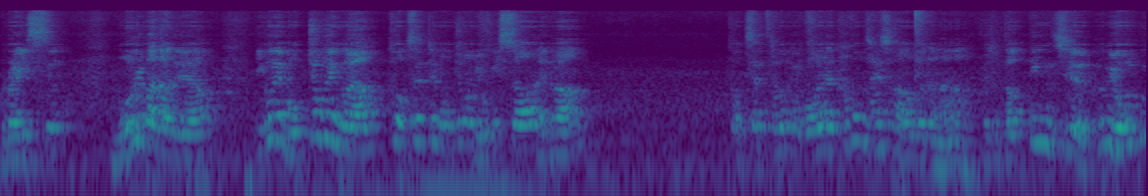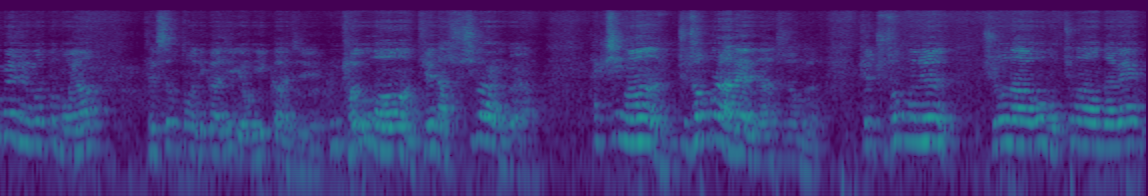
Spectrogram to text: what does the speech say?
grace. 뭐를 받아들여요? 이거의 목적어인 거야. to accept의 목적어는 여기 있어, 얘들아. to accept. 원래 타동사에서 나온 거잖아. 그래서 the things. 그럼 이걸 꾸며주는 건 또 뭐야? 됐서부터 어디까지? 여기까지. 그럼 결국은 뒤에 나 수식을 하는 거야. 핵심은 주성분을 알아야 되잖아, 주성분. 그 주성분은 주어 나오고 목적어 나온 다음에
